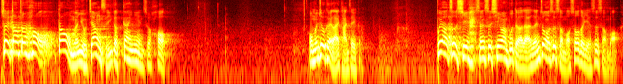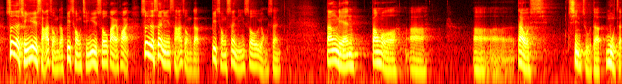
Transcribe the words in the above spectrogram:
所以到最后，当我们有这样子一个概念之后，我们就可以来谈这个。不要自欺，神是轻慢不得的。人种的是什么，收的也是什么。顺着情欲撒种的，必从情欲收败坏；顺着圣灵撒种的，必从圣灵收永生。当年帮我啊啊带我信信主的牧者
